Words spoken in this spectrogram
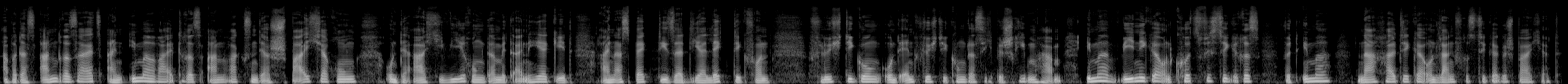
aber dass andererseits ein immer weiteres Anwachsen der Speicherung und der Archivierung damit einhergeht. Ein Aspekt dieser Dialektik von Flüchtigung und Entflüchtigung, das Sie beschrieben haben. Immer weniger und kurzfristigeres wird immer nachhaltiger und langfristiger gespeichert.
